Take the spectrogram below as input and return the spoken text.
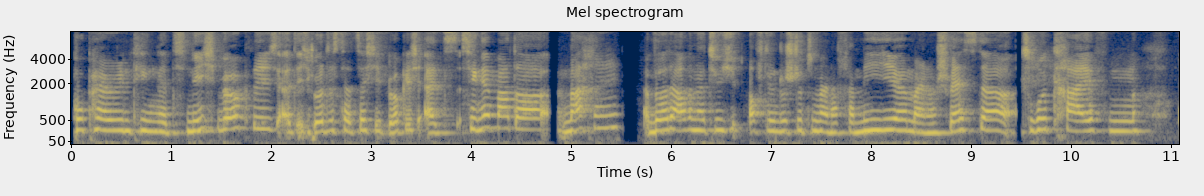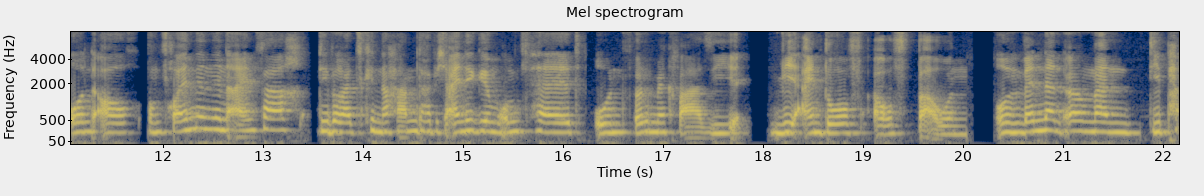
Co-Parenting jetzt nicht wirklich. Also ich würde es tatsächlich wirklich als Single Mother machen. Würde aber natürlich auf die Unterstützung meiner Familie, meiner Schwester zurückgreifen und auch von Freundinnen einfach, die bereits Kinder haben. Da habe ich einige im Umfeld und würde mir quasi wie ein Dorf aufbauen. Und wenn dann irgendwann die pa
